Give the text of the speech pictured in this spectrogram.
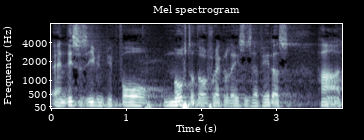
And this is even before most of those regulations have hit us hard.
